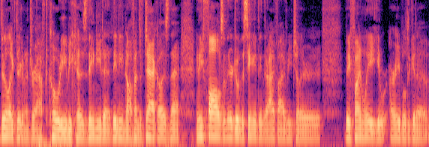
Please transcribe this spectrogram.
they're like they're gonna draft Cody because they need a they need an offensive tackle, isn't that? And he falls, and they're doing the same thing. They're high fiving each other. They finally get, are able to get a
